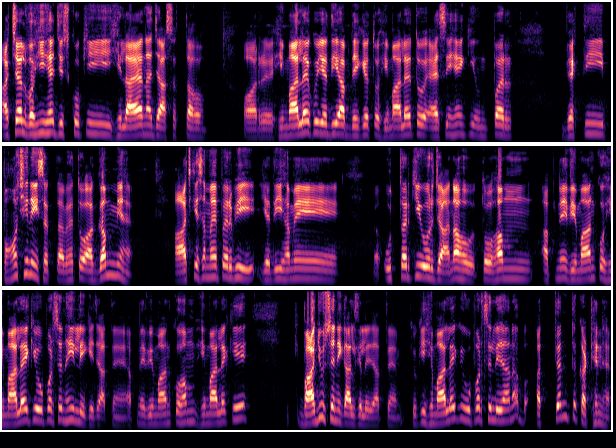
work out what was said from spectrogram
अचल वही है जिसको कि हिलाया ना जा सकता हो। और हिमालय को यदि आप देखें तो हिमालय तो ऐसे हैं कि उन पर व्यक्ति पहुँच ही नहीं सकता, वह तो अगम्य है। आज के समय पर भी यदि हमें उत्तर की ओर जाना हो तो हम अपने विमान को हिमालय के ऊपर से नहीं लेके जाते हैं, अपने विमान को हम हिमालय के बाजू से निकाल के ले जाते हैं, क्योंकि हिमालय के ऊपर से ले जाना अत्यंत कठिन है।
